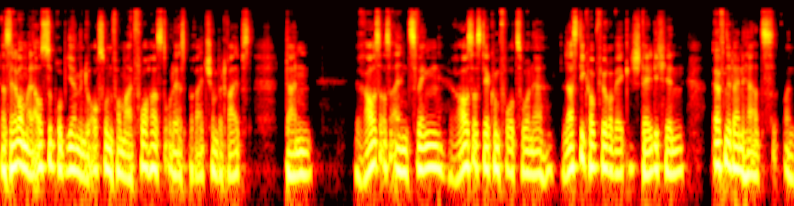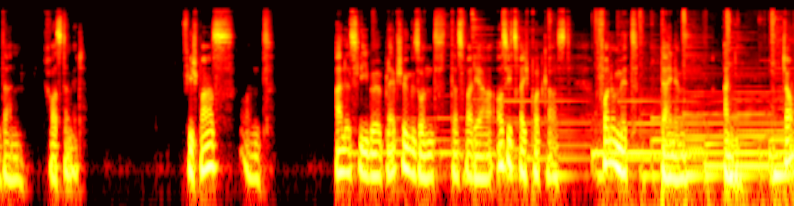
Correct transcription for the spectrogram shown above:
Das selber mal auszuprobieren, wenn du auch so ein Format vorhast oder es bereits schon betreibst, dann raus aus allen Zwängen, raus aus der Komfortzone, lass die Kopfhörer weg, stell dich hin, öffne dein Herz und dann raus damit. Viel Spaß und alles Liebe, bleib schön gesund. Das war der Aussichtsreich Podcast von und mit deinem Andi. Ciao.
